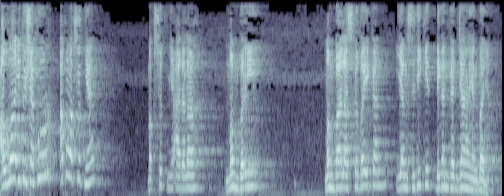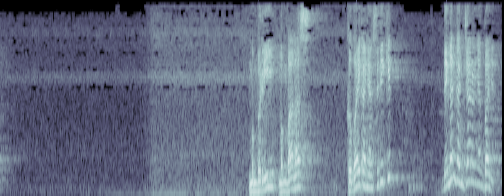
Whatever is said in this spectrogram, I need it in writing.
Allah itu syakur apa maksudnya? Maksudnya adalah memberi membalas kebaikan yang sedikit dengan ganjaran yang banyak. Memberi membalas kebaikan yang sedikit dengan ganjaran yang banyak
